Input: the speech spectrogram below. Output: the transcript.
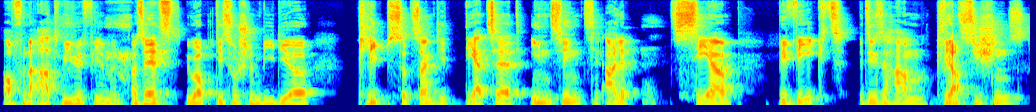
Auch von der Art, wie wir filmen. Also jetzt überhaupt die Social Media Clips sozusagen, die derzeit in sind, sind alle sehr bewegt, beziehungsweise haben Ja. Transitions,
